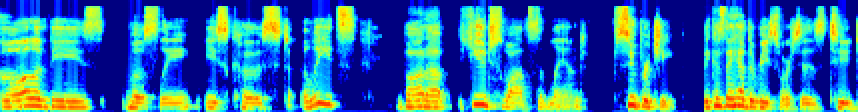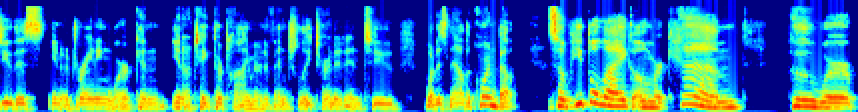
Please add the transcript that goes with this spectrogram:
all of these mostly East Coast elites bought up huge swaths of land super cheap because they had the resources to do this, you know, draining work and, you know, take their time and eventually turn it into what is now the Corn Belt. So people like Omer Kem, who were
